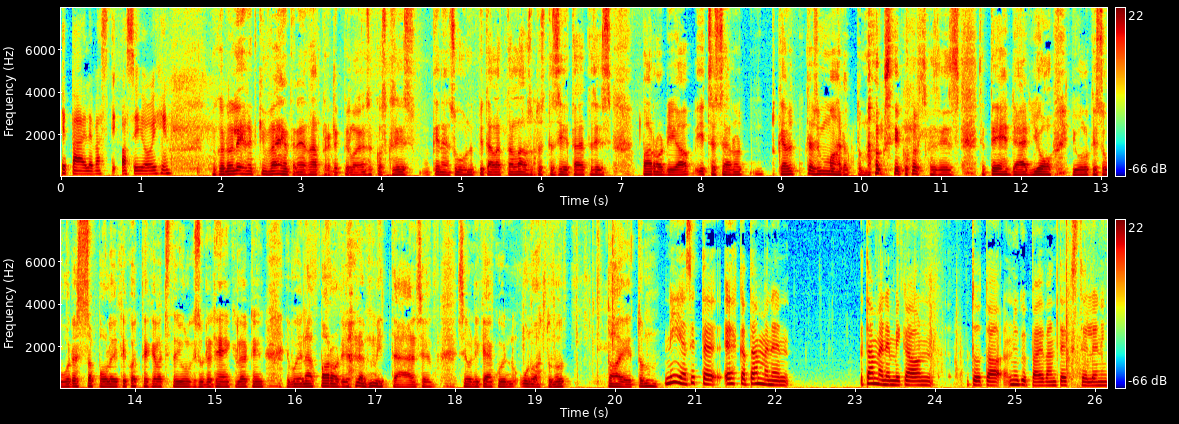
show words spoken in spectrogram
epäilevästi asioihin. No nuo lehdetkin vähentäneet aprillipilojensa, koska siis kenen suuhun nyt pitää laittaa lausuntosta siitä, että siis parodia itsessään on käynyt täysin mahdottomaksi, koska siis se tehdään jo julkisuudessa, poliitikot tekevät sitä julkisuuden henkilöt, niin ei voi enää parodioida mitään. Se, se on ikään kuin unohtunut taito. Niin ja sitten ehkä tämmöinen, tämmöinen mikä on tuota, nykypäivän teksteille niin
